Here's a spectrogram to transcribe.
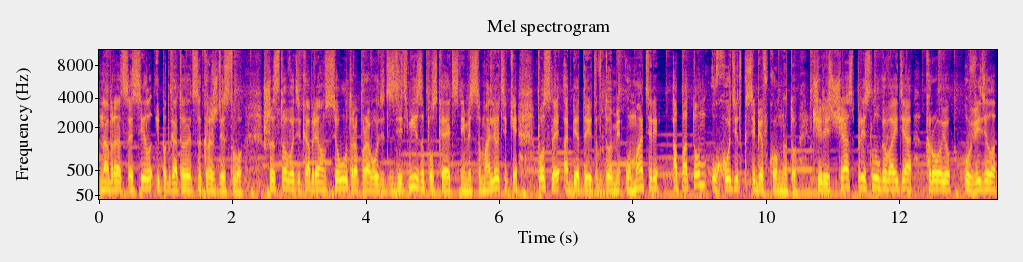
набраться сил и подготовиться к Рождеству. 6 декабря он все утро проводит с детьми, запускает с ними самолетики, после обедает в доме у матери, а потом уходит к себе в комнату. Через час прислуга, войдя к Рою, увидела,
